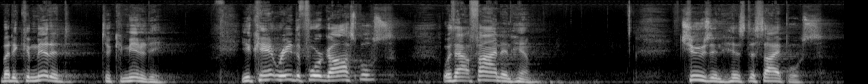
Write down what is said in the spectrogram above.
but he committed to community. You can't read the four Gospels without finding him choosing his disciples.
